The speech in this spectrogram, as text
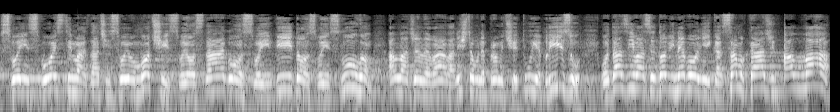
svojim svojstvima, znači svojom moći, svojom snagom, svojim vidom, svojim sluhom, Allah dželevala, ništa mu ne promiče, tu je blizu, odaziva se dovi nevoljnika, samo kaži Allah,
